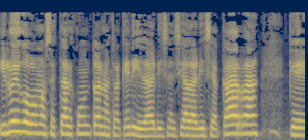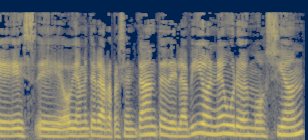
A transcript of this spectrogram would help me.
Y luego vamos a estar junto a nuestra querida licenciada Alicia Carra, que es eh, obviamente la representante de la bioneuroemoción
